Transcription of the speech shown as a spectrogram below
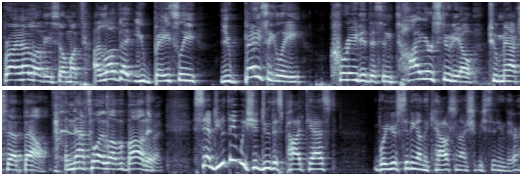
Brian, I love you so much. I love that you basically you basically created this entire studio to match that bell. And that's what I love about it. Sam, do you think we should do this podcast where you're sitting on the couch and I should be sitting there?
